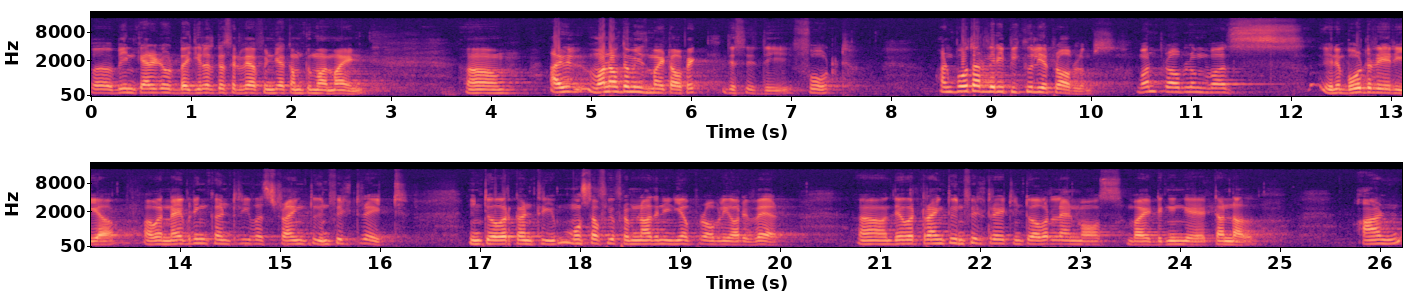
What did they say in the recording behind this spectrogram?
uh, been carried out by Geological Survey of India come to my mind. Um, I will, one of them is my topic. This is the fort. And both are very peculiar problems. One problem was in a border area, our neighboring country was trying to infiltrate into our country. Most of you from northern India probably are aware. Uh, they were trying to infiltrate into our landmass by digging a tunnel. And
